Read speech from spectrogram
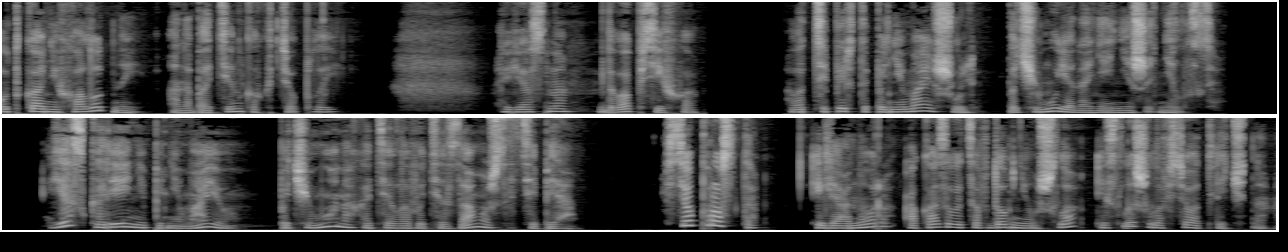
у ткани холодный, а на ботинках теплый. Ясно, два психа. Вот теперь ты понимаешь, Уль, почему я на ней не женился? Я скорее не понимаю, почему она хотела выйти замуж за тебя. Все просто. Элеонора, оказывается, в дом не ушла и слышала все отлично.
